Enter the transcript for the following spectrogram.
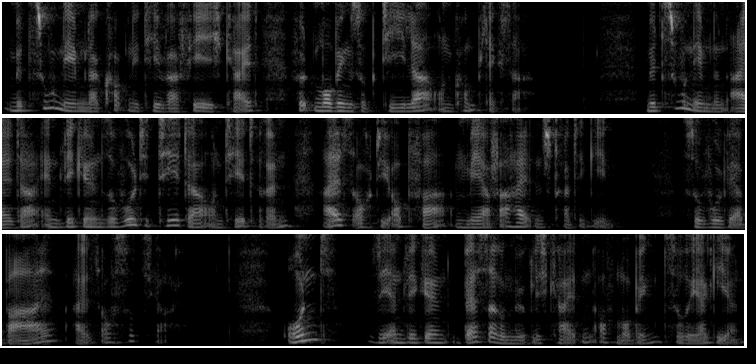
Mit zunehmender kognitiver Fähigkeit wird Mobbing subtiler und komplexer. Mit zunehmendem Alter entwickeln sowohl die Täter und Täterinnen als auch die Opfer mehr Verhaltensstrategien, sowohl verbal als auch sozial. Und sie entwickeln bessere Möglichkeiten, auf Mobbing zu reagieren.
